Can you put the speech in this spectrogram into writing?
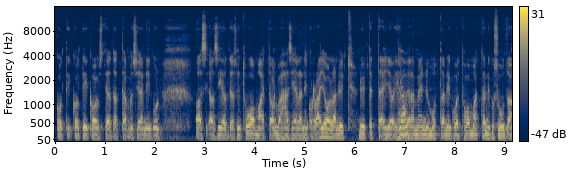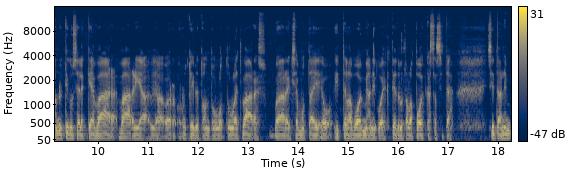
koti, kotikonsteja tai tämmöisiä niin kuin asioita, jos nyt huomaa, että on vähän siellä niin kuin rajoilla nyt, nyt, että ei ole ihan Joo. vielä mennyt, mutta niin kuin, että huomaa, että niin kuin suunta on nyt niin kuin selkeä väärä, vääriä ja rutiinit on tullut, tulleet vääräksi, vääriksi, mutta ei ole itsellä voimia niin kuin ehkä tietyllä tavalla poikkaista sitä, sitä niin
